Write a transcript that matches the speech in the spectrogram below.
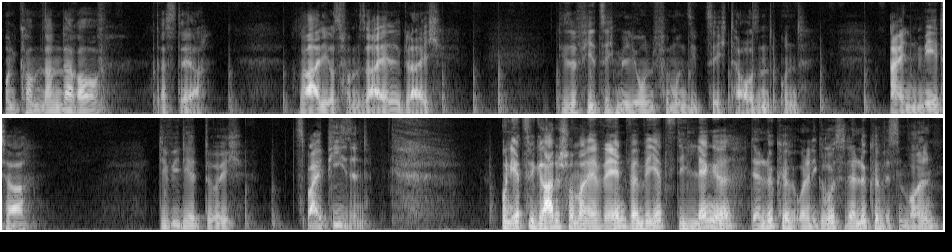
und kommen dann darauf, dass der Radius vom Seil gleich diese 40 Millionen 75.000 und 1 Meter dividiert durch 2pi sind. Und jetzt, wie gerade schon mal erwähnt, wenn wir jetzt die Länge der Lücke oder die Größe der Lücke wissen wollen,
